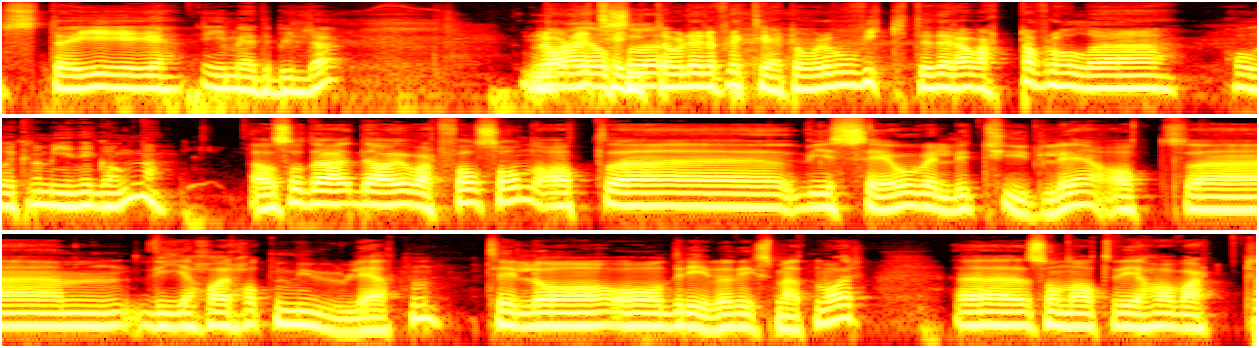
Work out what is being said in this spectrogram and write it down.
støy i, i mediebildet? Eller har dere tenkt eller reflektert over det, hvor viktig dere har vært da, for å holde, holde økonomien i gang? da? Altså det, er, det, er, jo i hvert fall sånn at uh, vi ser jo veldig tydelig at uh, vi har hatt muligheten til å, å drive virksomheten vår Eh, sånn at vi har vært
